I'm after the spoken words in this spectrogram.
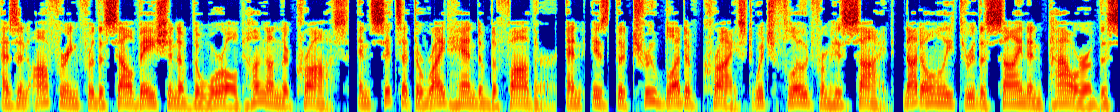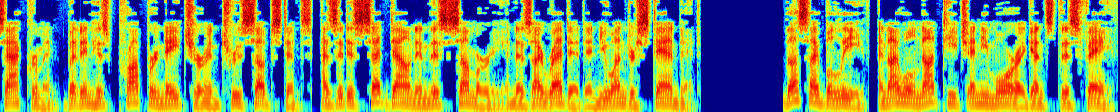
as an offering for the salvation of the world hung on the cross, and sits at the right hand of the Father, and is the true blood of Christ which flowed from his side not only through the sign and power of the sacrament but in his proper nature and true substance, as it is set down in this summary and as I read it and you understand it. Thus I believe, and I will not teach any more against this faith.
